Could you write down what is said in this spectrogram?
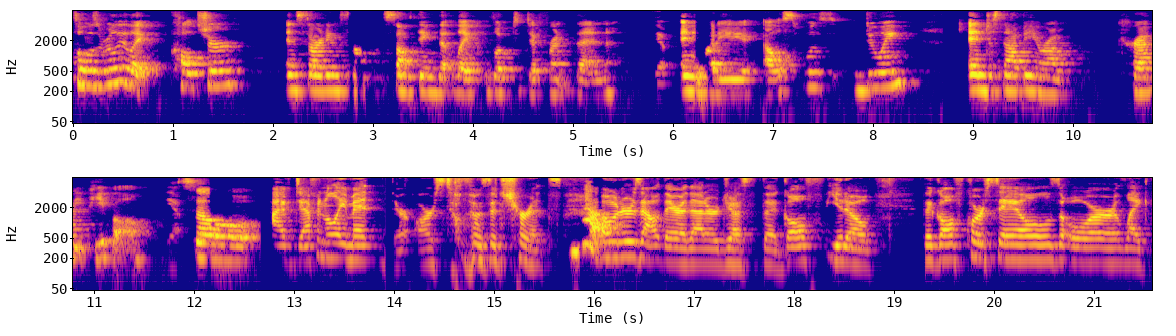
So it was really like culture and starting some, something that like looked different than Yep. anybody else was doing and just not being around crabby people. Yep. So I've definitely met there are still those insurance yeah, owners out there that are just the golf, you know, the golf course sales or like,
